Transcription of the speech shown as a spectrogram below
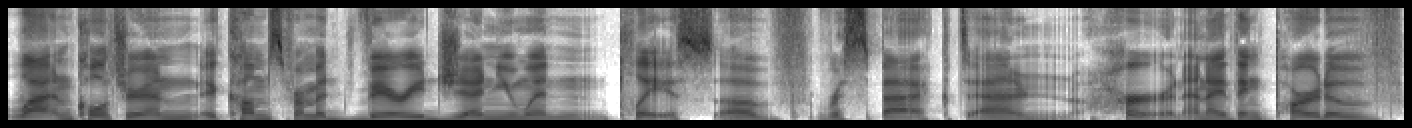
Latin culture, and it comes from a very genuine place of respect and hurt. And I think part of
